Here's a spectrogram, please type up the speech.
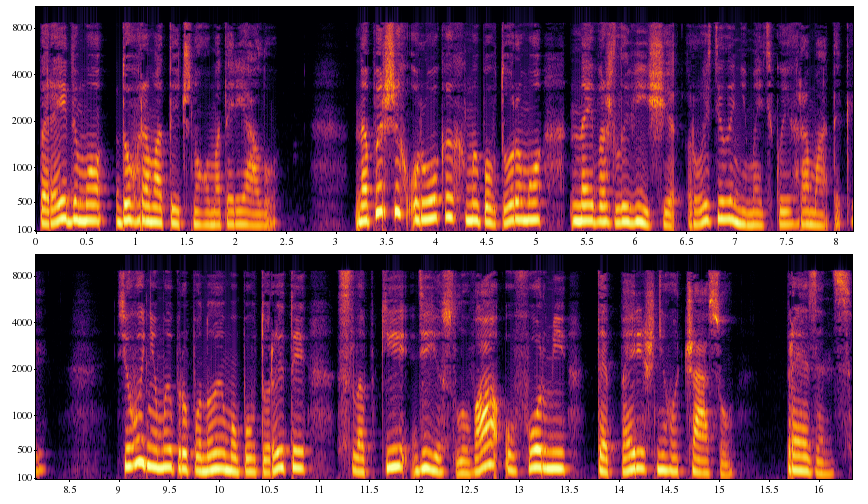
перейдемо до граматичного матеріалу. На перших уроках ми повторимо найважливіші розділи німецької граматики. Сьогодні ми пропонуємо повторити слабкі дієслова у формі теперішнього часу presens.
